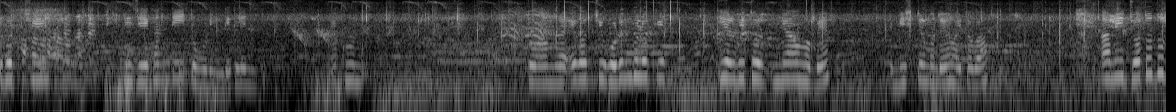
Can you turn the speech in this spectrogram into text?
এগোচ্ছি। এই যে এখান দিয়েই তো হরিণ, দেখলেন তো? এখন তো আমরা এগোচ্ছি। হরিণগুলোকে ইয়ের ভিতর নেওয়া হবে। বৃষ্টির মধ্যে হয়তো বা আমি যতদূর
